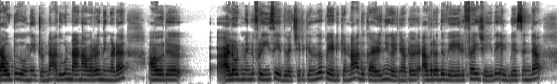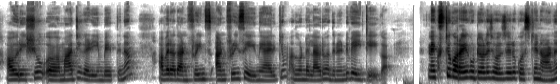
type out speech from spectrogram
ഡൗട്ട് തോന്നിയിട്ടുണ്ട്. അതുകൊണ്ടാണ് അവർ നിങ്ങളുടെ ആ ഒരു അലോട്ട്മെന്റ് ഫ്രീസ് ചെയ്ത് വെച്ചിരിക്കുന്നത്. പേടിക്കേണ്ട. അത് കഴിഞ്ഞ് കഴിഞ്ഞിട്ട് അവരത് വേരിഫൈ ചെയ്ത് എൽ ബി എസിന്റെ ആ ഒരു ഇഷ്യൂ മാറ്റി കഴിയുമ്പോഴത്തേനും അവരത് അൺഫ്രീസ് അൺഫ്രീസ് ചെയ്യുന്നതായിരിക്കും. അതുകൊണ്ട് എല്ലാവരും അതിനുവേണ്ടി വെയിറ്റ് ചെയ്യുക. നെക്സ്റ്റ് കുറേ കുട്ടികൾ ചോദിച്ചൊരു ക്വസ്റ്റ്യൻ ആണ്.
